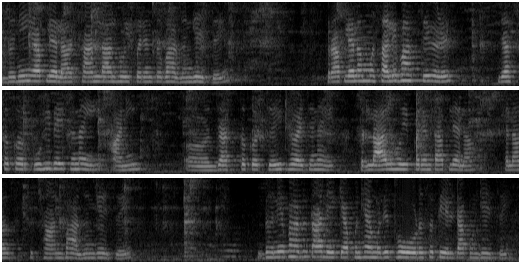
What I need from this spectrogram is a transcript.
धने हे आपल्याला छान लाल होईपर्यंत भाजून घ्यायचे तर आपल्याला मसाले भाजते वेळेस जास्त करपूही द्यायचं नाही आणि जास्त कच्चेही ठेवायचे नाही तर लाल होईपर्यंत आपल्याला ह्याला छान भाजून घ्यायचं आहे धने भाजत आले की आपण ह्यामध्ये थोडंसं तेल टाकून घ्यायचं आहे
